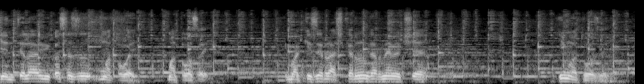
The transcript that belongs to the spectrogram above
जनतेला विकासाचं महत्त्व आहे महत्वाचं आहे. बाकीचं राजकारण करण्यापेक्षा ही महत्वाचं आहे.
